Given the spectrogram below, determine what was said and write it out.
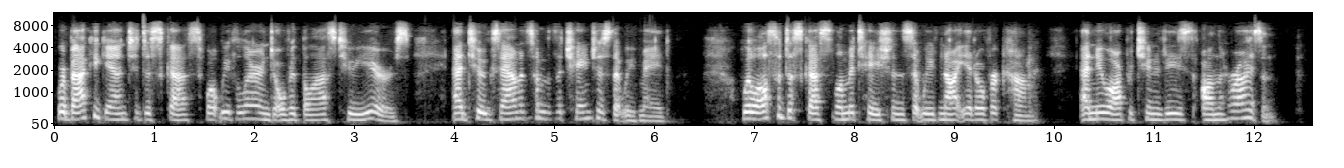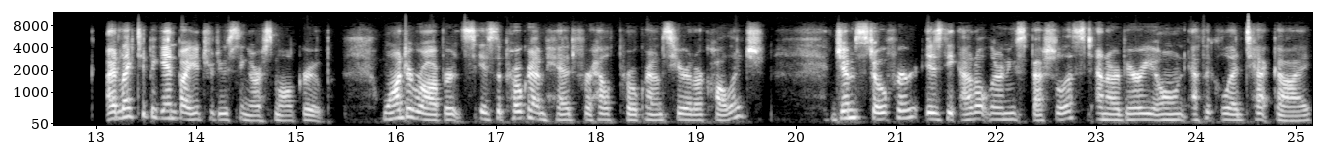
We're back again to discuss what we've learned over the last two years and to examine some of the changes that we've made. We'll also discuss limitations that we've not yet overcome and new opportunities on the horizon. I'd like to begin by introducing our small group. Wanda Roberts is the program head for health programs here at our college. Jim Stouffer is the adult learning specialist and our very own ethical ed tech guy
